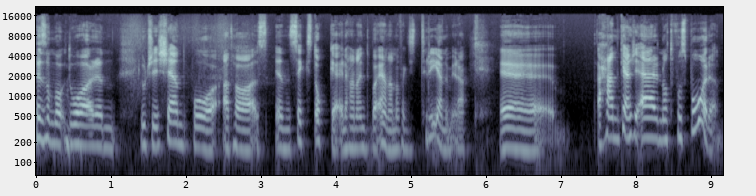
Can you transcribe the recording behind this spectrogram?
som då har en, gjort sig känd på att ha en sexdocka, eller han har inte bara en, han har faktiskt tre numera. Eh, han kanske är något på spåren.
